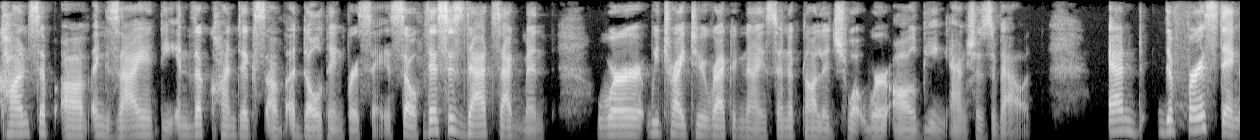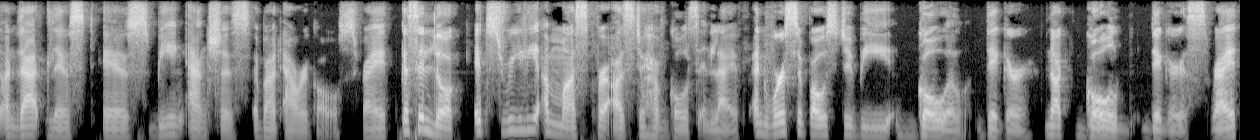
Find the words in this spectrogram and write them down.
concept of anxiety in the context of adulting per se. So, this is that segment where we try to recognize and acknowledge what we're all being anxious about. And the first thing on that list is being anxious about our goals, right? Because look, it's really a must for us to have goals in life. And we're supposed to be goal digger, not gold diggers, right?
